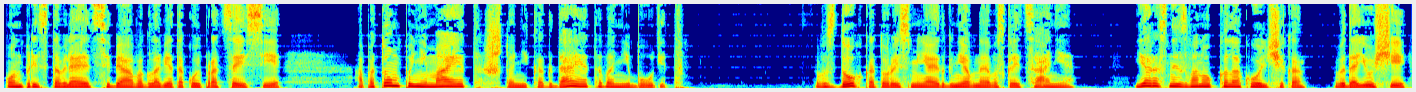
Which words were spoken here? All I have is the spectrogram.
Он представляет себя во главе такой процессии, а потом понимает, что никогда этого не будет. Вздох, который сменяет гневное восклицание. Яростный звонок колокольчика, выдающий,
